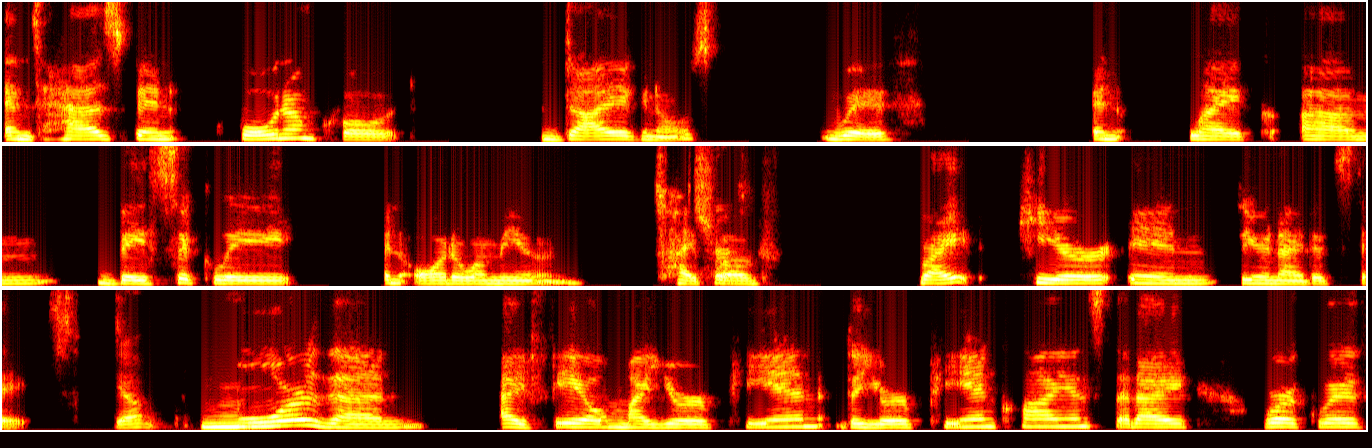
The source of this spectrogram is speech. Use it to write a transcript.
and has been quote unquote diagnosed with like um basically an autoimmune type sure. of right here in the United States. Yeah. More than I feel my European, the European clients that I work with,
